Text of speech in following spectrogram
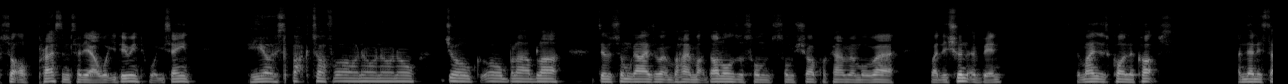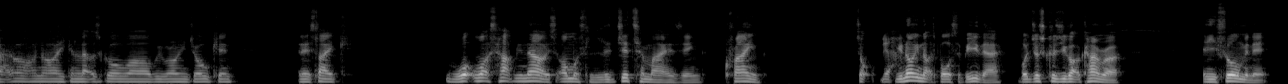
sort of pressed him, said, "Yeah, what you doing? What you saying?" He always backed off. Oh no no no, joke. Oh blah blah. There were some guys that went behind McDonald's or some some shop. I can't remember where where they shouldn't have been. The man just calling the cops, and then it's like, "Oh no, you can let us go. Oh, we were only joking." And it's like, what what's happening now is almost legitimizing crime. So Yeah. you know you're not supposed to be there, but just because you got a camera and you're filming it,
